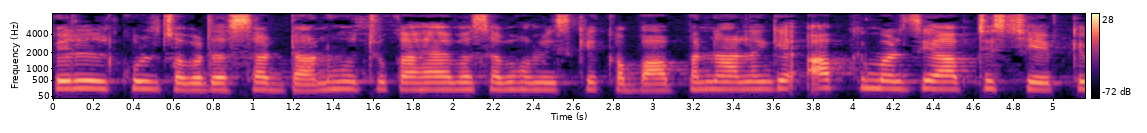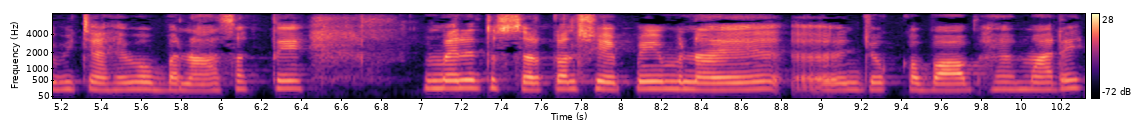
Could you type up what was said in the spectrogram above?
बिल्कुल ज़बरदस्त सा डन हो चुका है। बस अब हम इसके कबाब बना लेंगे। आपकी मर्ज़ी, आप जिस शेप के भी चाहें वो बना सकते हैं। मैंने तो सर्कल शेप में ही बनाए जो कबाब हैं हमारे।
